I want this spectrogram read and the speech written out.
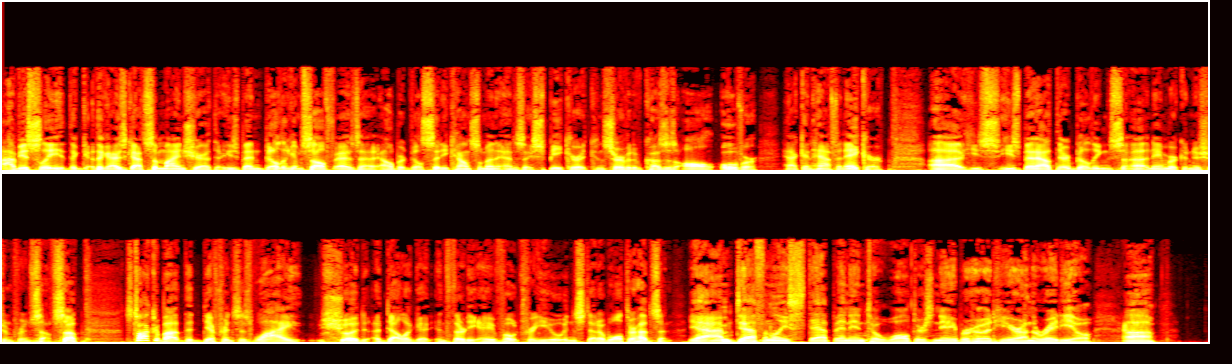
obviously the the guy's got some mind share out there. He's been building himself as an Albertville city councilman and as a speaker at conservative causes all over heck and half an acre. Uh, he's he's been out there building uh, name recognition for himself. So. Let's talk about the differences. Why should a delegate in 30A vote for you instead of Walter Hudson? Yeah, I'm definitely stepping into Walter's neighborhood here on the radio. Uh,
